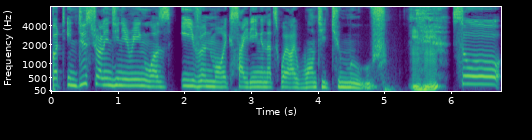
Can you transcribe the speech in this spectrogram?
but industrial engineering was even more exciting. And that's where I wanted to move. Mm-hmm. So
